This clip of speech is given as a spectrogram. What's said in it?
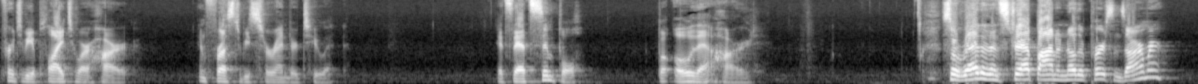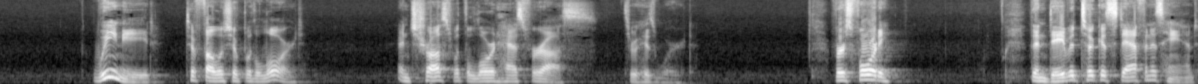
for it to be applied to our heart and for us to be surrendered to it. It's that simple, but oh, that hard. So rather than strap on another person's armor, we need to fellowship with the Lord and trust what the Lord has for us through his word. Verse 40 Then David took his staff in his hand,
